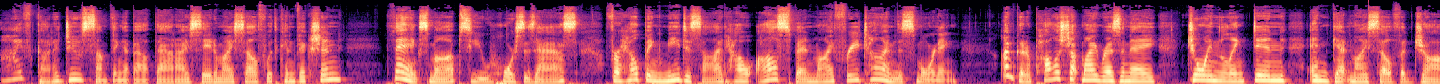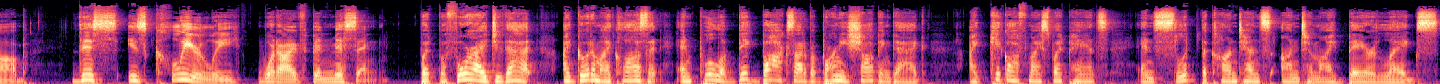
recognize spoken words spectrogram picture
I've got to do something about that, I say to myself with conviction. Thanks, Mups, you horse's ass, for helping me decide how I'll spend my free time this morning. I'm going to polish up my resume, join LinkedIn, and get myself a job. This is clearly what I've been missing. But before I do that, I go to my closet and pull a big box out of a Barney shopping bag. I kick off my sweatpants and slip the contents onto my bare legs.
